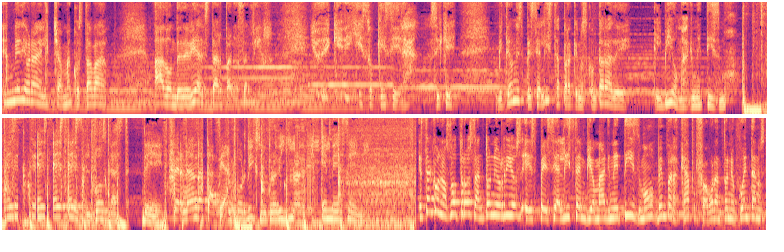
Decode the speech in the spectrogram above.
En media hora el chamaco estaba a donde debía de estar para salir. Yo de qué dije eso, ¿qué será? Así que invité a un especialista para que nos contara de el biomagnetismo. Este, este es el podcast de Fernanda Tapia por Dixon Prodigy MSN. Está con nosotros Antonio Ríos, especialista en biomagnetismo. Ven para acá, por favor, Antonio, cuéntanos.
